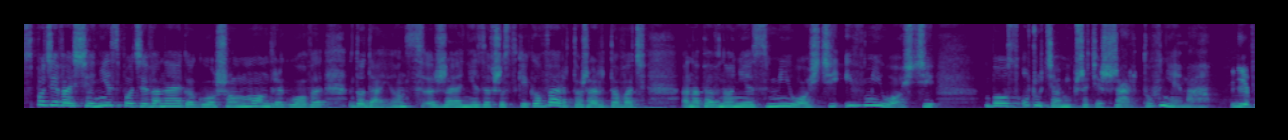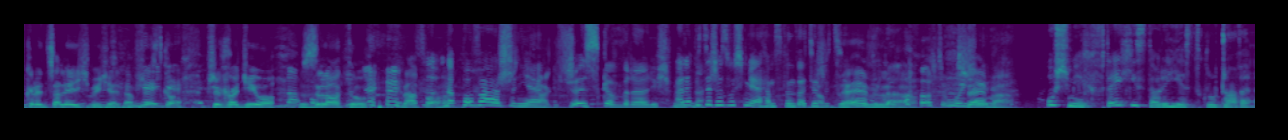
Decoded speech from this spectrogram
Spodziewaj się niespodziewanego, głoszą mądre głowy, dodając, że nie ze wszystkiego warto żartować, a na pewno nie z miłości i w miłości, bo z uczuciami przecież żartów nie ma. Nie wkręcaliśmy się, to wszystko przychodziło z lotu. Na, po... Na poważnie. Tak. Wszystko braliśmy. Ale widzę, że z uśmiechem spędzacie Na życie. pewno, No, trzeba. Uśmiech w tej historii jest kluczowy.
